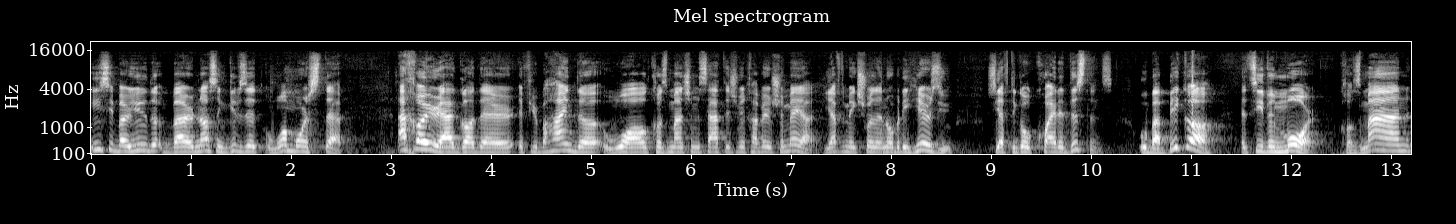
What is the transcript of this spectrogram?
Isi bar gives it one more step. If you're behind the wall, you have to make sure that nobody hears you. So you have to go quite a distance. Ubabika, it's even more. As long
